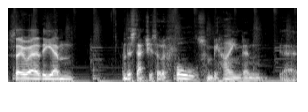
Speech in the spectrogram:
So uh, the um the statue sort of falls from behind and uh,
